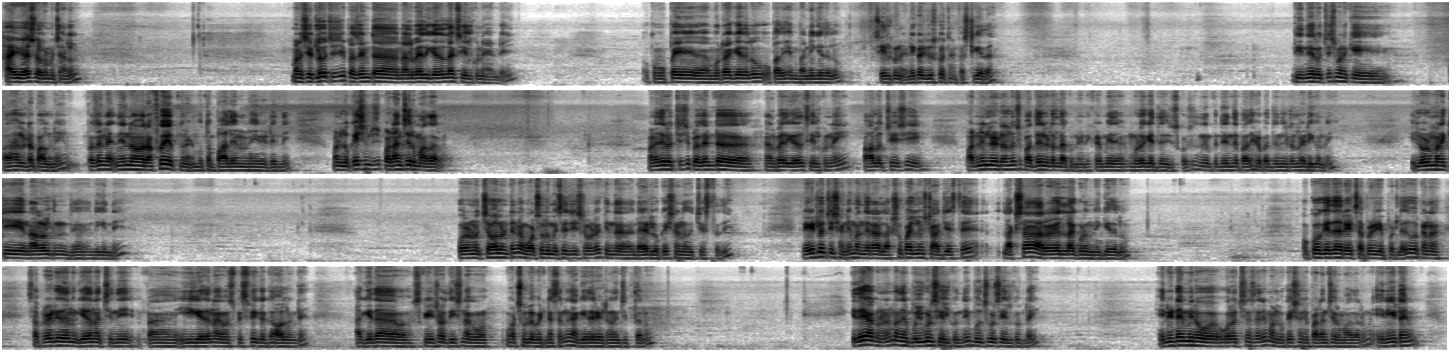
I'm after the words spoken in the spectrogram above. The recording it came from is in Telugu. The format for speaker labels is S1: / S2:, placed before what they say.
S1: హాయ్ యూఎస్ వెల్కమ్ ఛానల్ మన షెడ్లో వచ్చేసి ప్రజెంట్ uh, నలభై ఐదు గేదెల దాకా సేల్కున్నాయండి ఒక ముప్పై uh, ముర్రా గేదెలు ఒక పదిహేను బండి గేదెలు సేల్కున్నాయండి ఇక్కడ చూసుకొచ్చాను ఫస్ట్ గేదె. దీని దగ్గర వచ్చేసి మనకి పదహారు లీటర్ పాలు ఉన్నాయి ప్రజెంట్ నేను రఫ్గా చెప్తున్నాను మొత్తం పాలు ఏమి ఉన్నాయి రేట్ ఏంది మన లొకేషన్ వచ్చేసి పడాంచేరు మాదారు. మన దగ్గర వచ్చేసి ప్రజెంట్ uh, నలభై ఐదు గేదెలు సేల్కున్నాయి పాలు వచ్చేసి పన్నెండు లీటర్ల నుంచి పద్దెనిమిది లీటర్ల దాకా ఉన్నాయి. ఇక్కడ మీద మూడో గేదె తీసుకోవచ్చు. దీని పదిహేడు పద్దెనిమిది లీటర్లు రెడీగా ఉన్నాయి. ఈ లోడ్ మనకి నాలుగు రోజుల కింద దిగింది. ఎవరైనా వచ్చే వాళ్ళు ఉంటే నాకు వాట్సాప్లో మెసేజ్ చేసినా కూడా కింద డైరెక్ట్ లొకేషన్ అనేది వచ్చేస్తుంది. రేట్లు వచ్చేసండి. మన దగ్గర లక్ష రూపాయల నుంచి స్టార్ట్ చేస్తే లక్ష అరవై వేల దాకా కూడా ఉన్నాయి గేదెలు. ఒక్కో గేదె రేట్ సపరేట్ చెప్పట్లేదు. ఎవరికైనా సపరేట్గా ఏదైనా గేదె నచ్చింది ఈ గేదె నాకు స్పెసిఫిక్గా కావాలంటే ఆ గేదె స్క్రీన్ షాట్ తీసి నాకు వాట్సాప్లో పెట్టినా సరే ఆ గేదె రేట్ అనేది చెప్తాను. ఇదే కాకుండా మన దగ్గర బుల్ కూడా సేల్కుంది బుల్స్ కూడా సేల్కుంటాయి ఎనీ టైం మీరు ఎవరు వచ్చినా సరే మన location Patancheru Madaram any time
